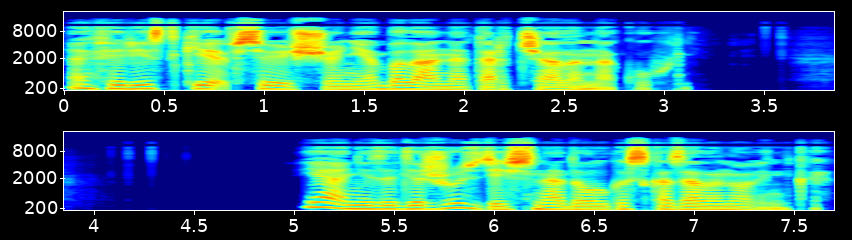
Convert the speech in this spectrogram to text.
Аферистки все еще не было, она торчала на кухне. «Я не задержусь здесь надолго», — сказала новенькая.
